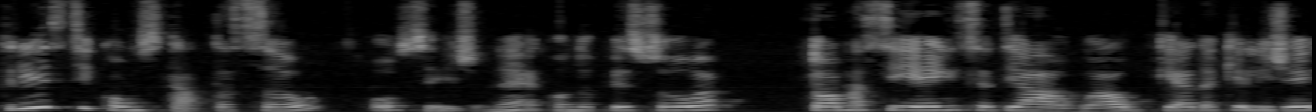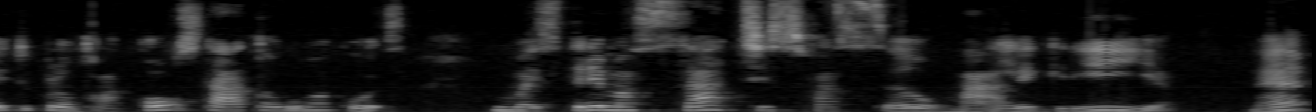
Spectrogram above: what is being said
triste constatação, ou seja, né, quando a pessoa toma ciência de algo, algo que é daquele jeito e pronto, ela constata alguma coisa. Uma extrema satisfação, uma alegria, né?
